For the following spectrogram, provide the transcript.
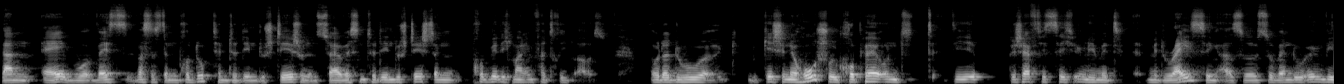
Dann, ey, wo, was, was ist denn ein Produkt, hinter dem du stehst oder ein Service, hinter dem du stehst? Dann probier dich mal im Vertrieb aus. Oder du gehst in eine Hochschulgruppe und die beschäftigt sich irgendwie mit, mit Racing. Also so wenn du irgendwie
